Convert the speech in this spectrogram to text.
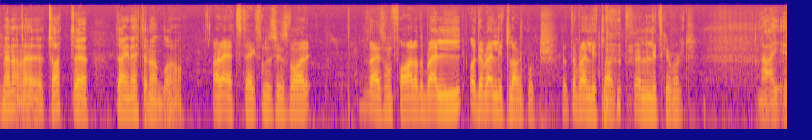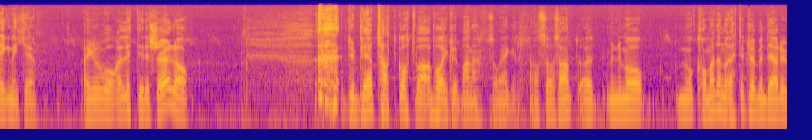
Men han har tatt eh, det ene etter det andre. da. Er det ett steg som du syns var deg som far at det ble, og det ble litt langt bort? Dette ble litt langt, eller litt skummelt? Nei, egentlig ikke. Jeg har vært litt i det sjøl, og du blir tatt godt vare på i klubbene, som regel. Altså, sant? Men du må, du må komme til den rette klubben der du,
